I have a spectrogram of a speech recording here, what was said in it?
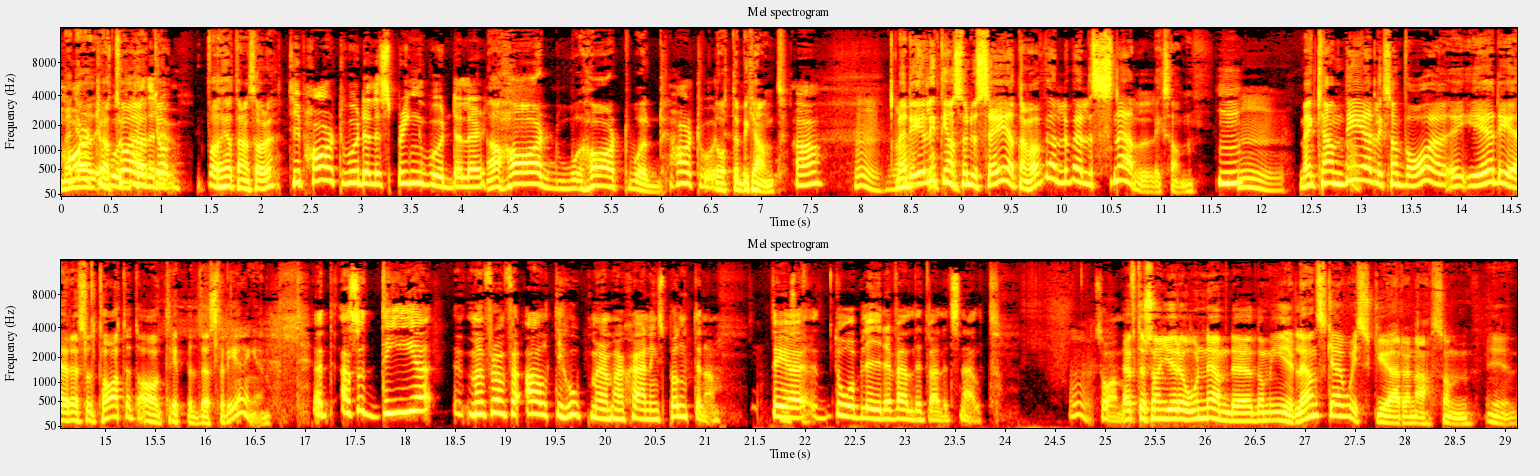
Men jag, Heartwood jag tror hade att jag, du. Vad heter den sa du? Typ Heartwood eller Springwood eller Ja, Hard, Heartwood. Heartwood. Låter bekant. Ja. Mm, ja. Men det är lite grann som du säger, att den var väldigt, väldigt snäll liksom. Mm. Men kan det liksom vara, är det resultatet av trippeldestilleringen? Alltså det, men framför allt ihop med de här skärningspunkterna. Det, Då blir det väldigt, väldigt snällt. Mm. Så. Eftersom Jeroen nämnde de irländska whiskyärerna som är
